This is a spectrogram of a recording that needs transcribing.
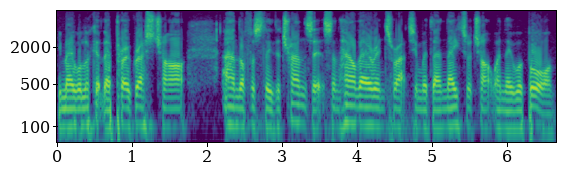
You may well look at their progress chart, and obviously the transits and how they're interacting with their natal chart when they were born.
